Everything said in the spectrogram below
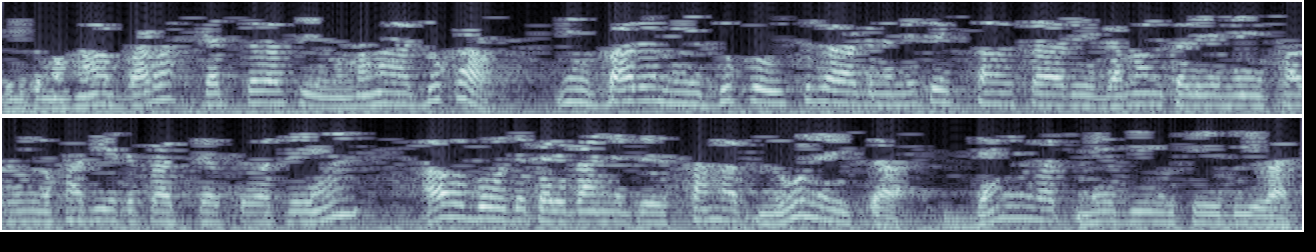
ඒක මහා බරක් ඇත්ත වශයෙන්ම මහා දුක මේ බර මේ දුක උසලාගෙන මෙතෙක් සංසාරයේ ගමන් කළේ මේ කරුණ හරියට ප්‍රත්‍යක්ෂ වශයෙන් අවබෝධ කරගන්නට සමත් නොවන නිසා දැන්වත් මේ ජීවිතයේදීවත්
